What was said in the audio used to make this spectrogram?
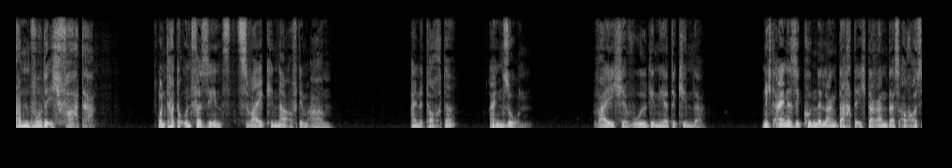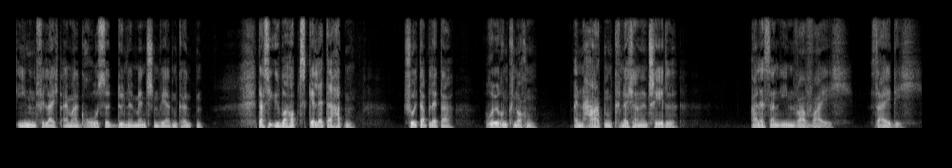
Dann wurde ich Vater und hatte unversehens zwei Kinder auf dem Arm. Eine Tochter, ein Sohn. Weiche, wohlgenährte Kinder. Nicht eine Sekunde lang dachte ich daran, dass auch aus ihnen vielleicht einmal große, dünne Menschen werden könnten. Dass sie überhaupt Skelette hatten, Schulterblätter, Röhrenknochen, einen harten, knöchernen Schädel. Alles an ihnen war weich, seidig,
